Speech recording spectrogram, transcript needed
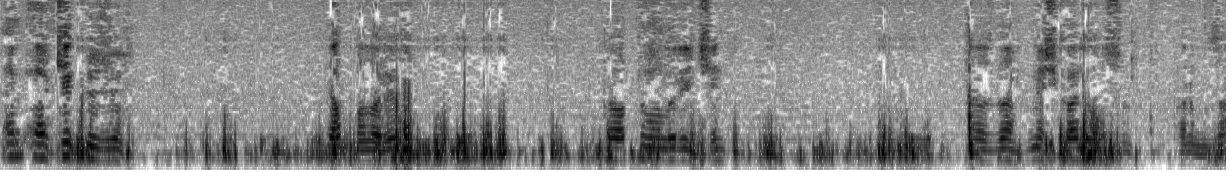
Hem erkek gözü yapmaları, rahatlamaları için biraz da meşgal olsun arımıza.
